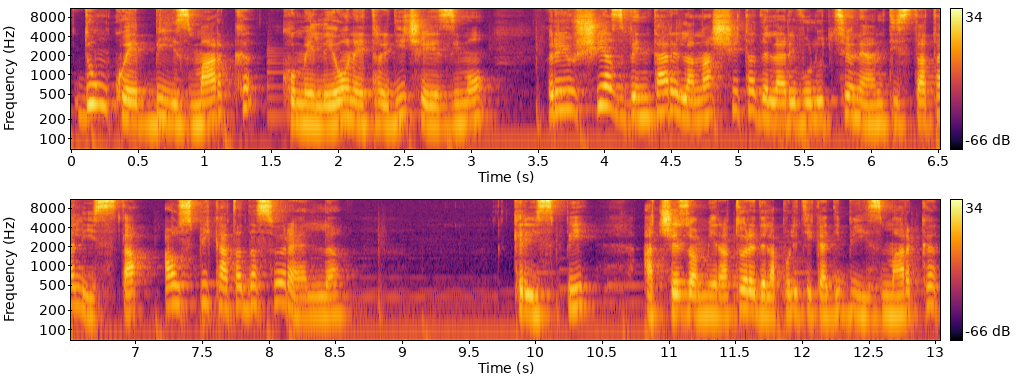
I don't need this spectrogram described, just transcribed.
Dunque Bismarck, come Leone XIII, riuscì a sventare la nascita della rivoluzione antistatalista auspicata da Sorel. Crispi, acceso ammiratore della politica di Bismarck,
